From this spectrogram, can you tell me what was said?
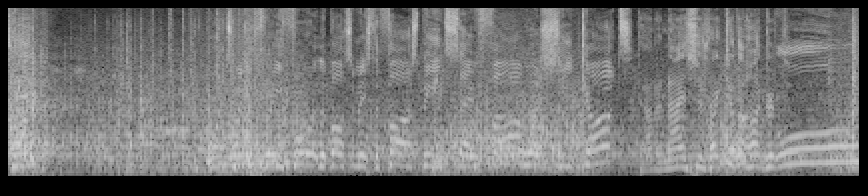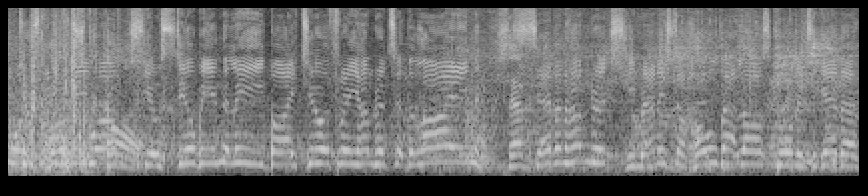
10. 3-4 at the bottom is the fast speed so far. What's she got? Down to nice is right to the 100. Ooh, Too close to call. She'll still be in the lead by two or three hundredths at the line. Seven. 700. She managed to hold that last corner together.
